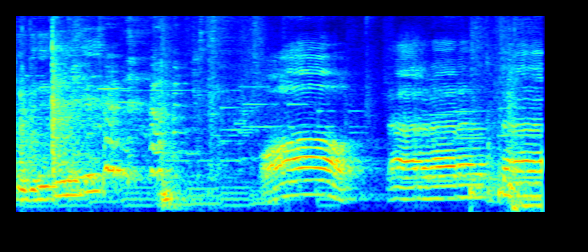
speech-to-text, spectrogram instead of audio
와우. 따라라따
